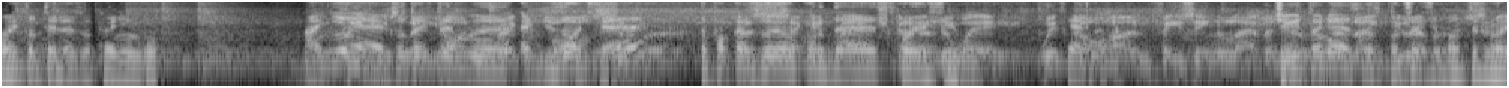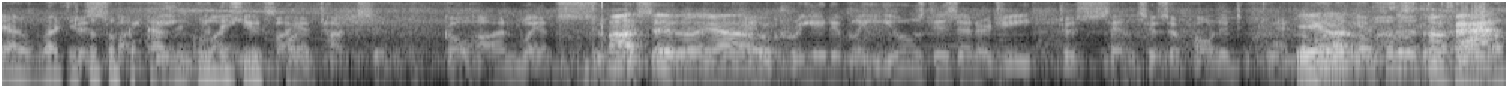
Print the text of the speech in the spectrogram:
No i to tyle z openingu. A nie, tutaj w tym e, epizodzie to pokazują, kurde, swoje siły. Jednak. Czyli to nie jest rozpoczęcie Battle Royale, bardziej to są pokazy, kurde, sił swoich. Battle Royale. Na chcesz trochę?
